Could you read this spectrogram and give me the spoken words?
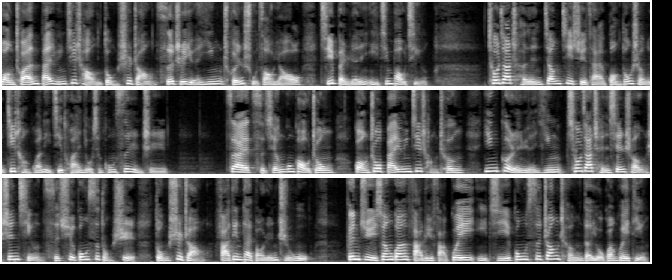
网传白云机场董事长辞职原因纯属造谣，其本人已经报警。邱家辰将继续在广东省机场管理集团有限公司任职。在此前公告中，广州白云机场称，因个人原因，邱家辰先生申请辞去公司董事、董事长、法定代表人职务。根据相关法律法规以及公司章程的有关规定，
